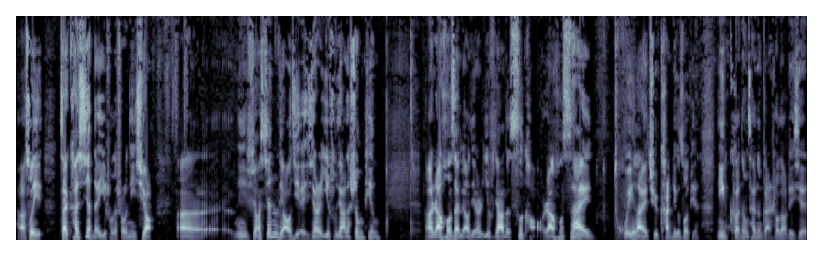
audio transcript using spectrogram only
啊，所以在看现代艺术的时候，你需要呃，你需要先了解一下艺术家的生平啊，然后再了解一下艺术家的思考，然后再。回来去看这个作品，你可能才能感受到这些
